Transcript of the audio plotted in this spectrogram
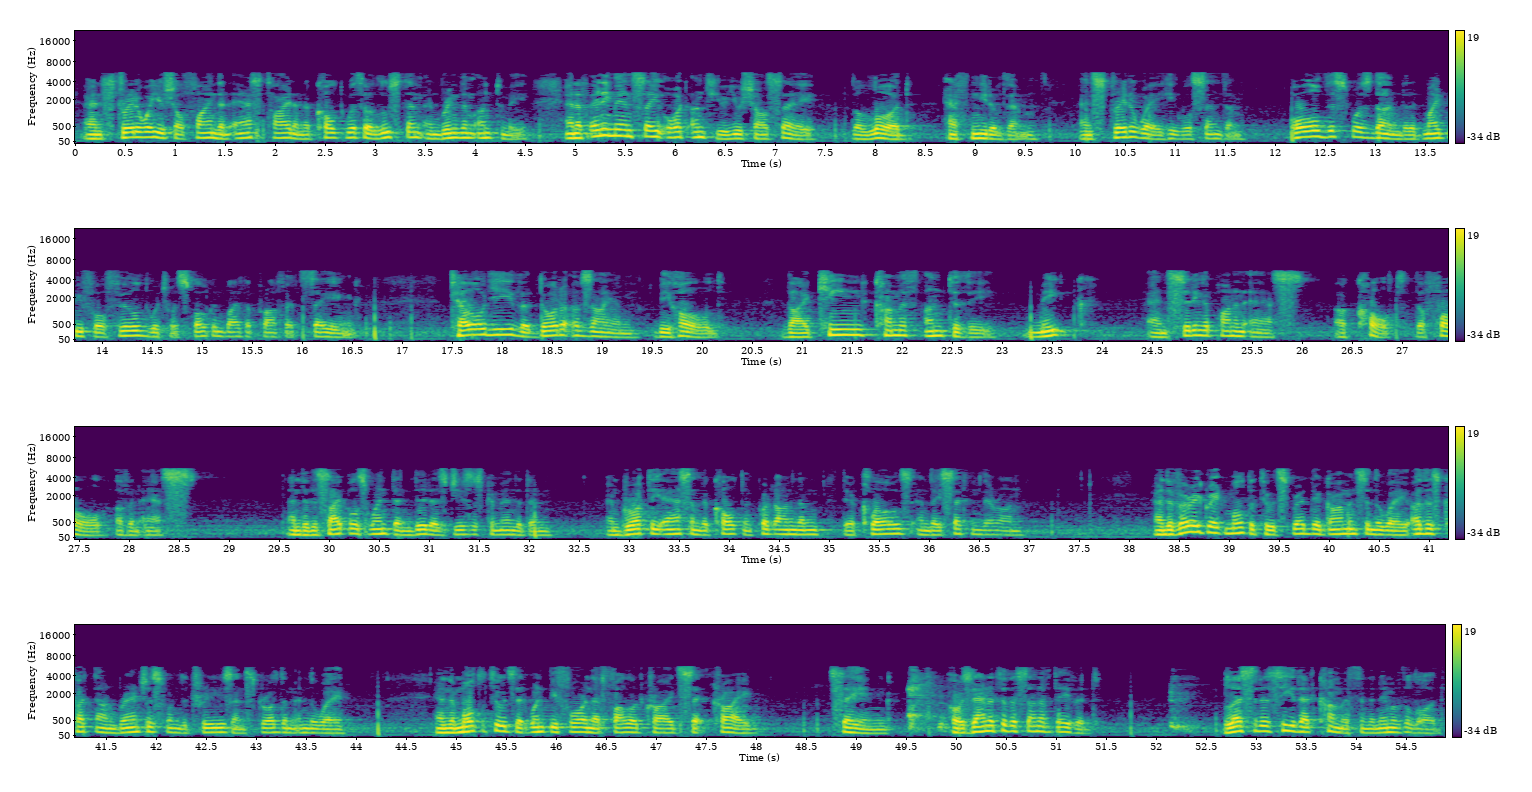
and straightway you shall find an ass tied and a colt with her, loose them and bring them unto me. And if any man say aught unto you, you shall say, The Lord hath need of them, and straightway he will send them. All this was done that it might be fulfilled which was spoken by the prophet, saying, Tell ye the daughter of Zion, Behold, thy king cometh unto thee, meek and sitting upon an ass, a colt, the foal of an ass. And the disciples went and did as Jesus commanded them, and brought the ass and the colt, and put on them their clothes, and they set him thereon. And a very great multitude spread their garments in the way. Others cut down branches from the trees and strawed them in the way. And the multitudes that went before and that followed cried, cried saying, Hosanna to the Son of David. Blessed is he that cometh in the name of the Lord.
